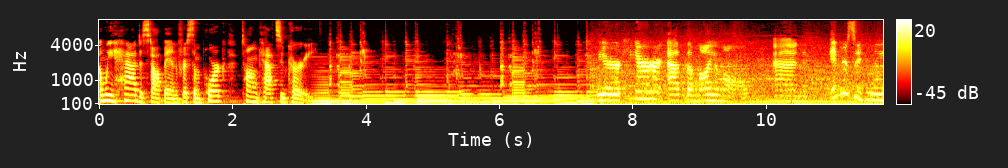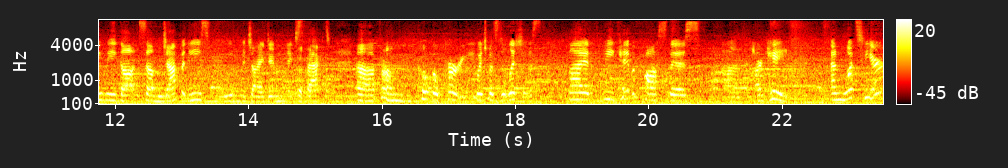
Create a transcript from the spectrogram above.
and we had to stop in for some pork tonkatsu curry. We're here at the Maya Mall, and Interestingly, we got some Japanese food, which I didn't expect, uh, from Coco Curry, which was delicious. But we came across this uh, arcade. And what's here?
